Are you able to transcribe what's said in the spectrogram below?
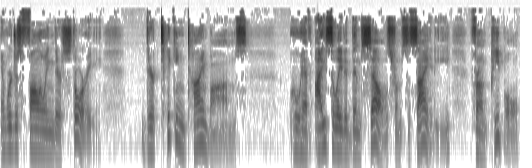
and we're just following their story. They're ticking time bombs who have isolated themselves from society, from people,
